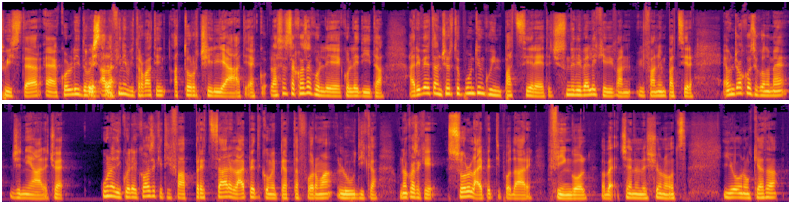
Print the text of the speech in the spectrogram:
Twister, eh, quello lì dove Twister. alla fine vi trovate attorcigliati. Ecco, la stessa cosa con le, con le, dita. Arriverete a un certo punto in cui impazzirete. Ci sono dei livelli che vi, fan, vi fanno impazzire. È un gioco, secondo me, geniale. Cioè, una di quelle cose che ti fa apprezzare l'iPad come piattaforma ludica. Una cosa che solo l'iPad ti può dare. Fingle, vabbè, c'è nelle show notes io un'occhiata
